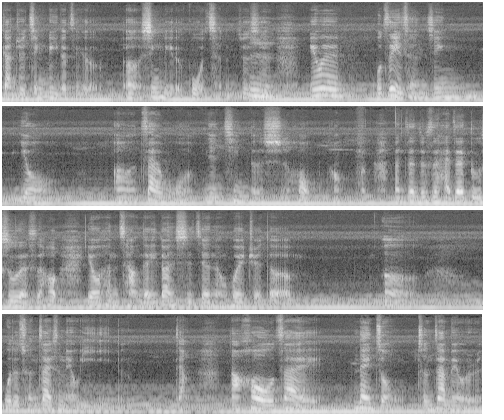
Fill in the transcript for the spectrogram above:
感觉经历的这个。呃，心理的过程，就是因为我自己曾经有，呃，在我年轻的时候，好，反正就是还在读书的时候，有很长的一段时间呢，会觉得，呃，我的存在是没有意义的，这样，然后在那种存在没有人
